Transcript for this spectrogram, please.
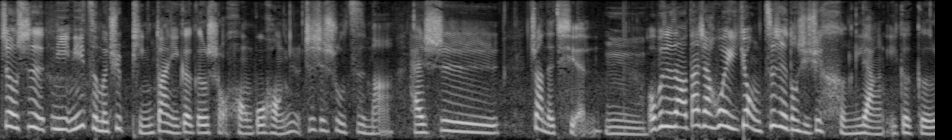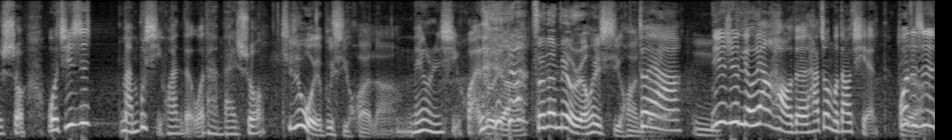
就是你你怎么去评断一个歌手红不红？这些数字吗？还是赚的钱？嗯，我不知道，大家会用这些东西去衡量一个歌手。我其实蛮不喜欢的，我坦白说，其实我也不喜欢啦。没有人喜欢。对啊，真的没有人会喜欢。对啊，嗯你也觉得流量好的他赚不到钱，啊或者是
